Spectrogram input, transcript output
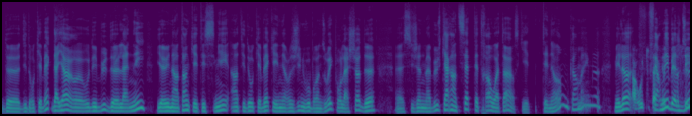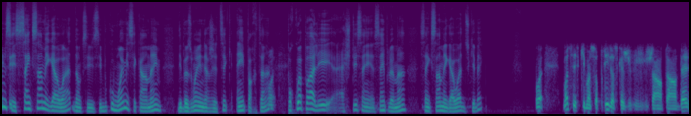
d'Hydro-Québec. D'ailleurs, euh, au début de l'année, il y a eu une entente qui a été signée entre Hydro-Québec et Énergie Nouveau-Brunswick pour l'achat de euh, si je ne m'abuse, 47 térawattheures, ce qui est énorme quand même. Mais là, ah fermer Belgium, c'est 500 mégawatts, donc c'est beaucoup moins, mais c'est quand même des besoins énergétiques importants. Pourquoi pas aller acheter simplement 500 mégawatts du Québec? Oui. Moi, c'est ce qui m'a surpris lorsque j'entendais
